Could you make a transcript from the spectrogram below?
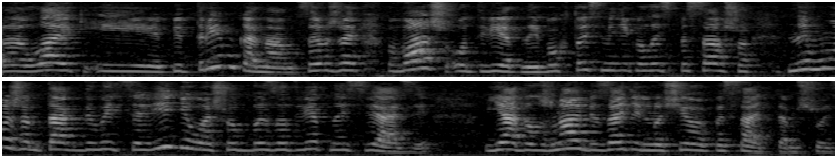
е, лайк і підтримка нам це вже ваш ответний, бо хтось мені колись писав, що не можемо так дивитися відео, щоб без ответної зв'язі. Я должна обов'язково ще описати там щось.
